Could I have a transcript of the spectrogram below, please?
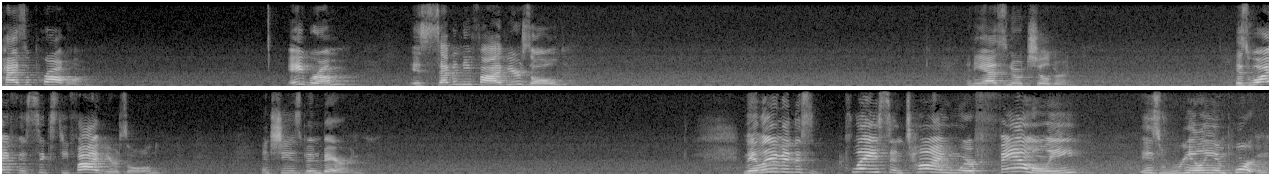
has a problem. Abram is 75 years old and he has no children. His wife is 65 years old, and she has been barren. They live in this place and time where family is really important.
